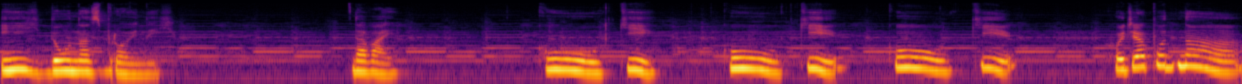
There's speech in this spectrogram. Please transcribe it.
і йду на збройний. Давай. Кукі, кукі, кукі. Хоча б одна.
